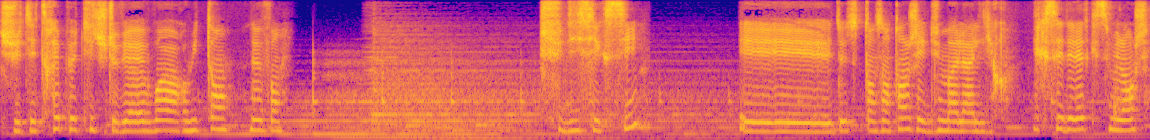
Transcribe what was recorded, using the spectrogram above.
J'étais très petite, je devais avoir 8 ans, 9 ans. Je suis dyslexie et de temps en temps, j'ai du mal à lire. C'est des lettres qui se mélangent.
